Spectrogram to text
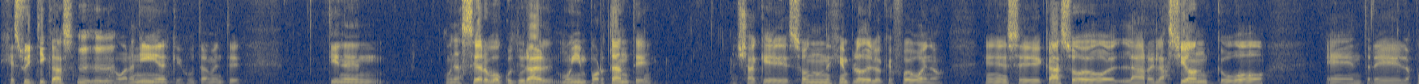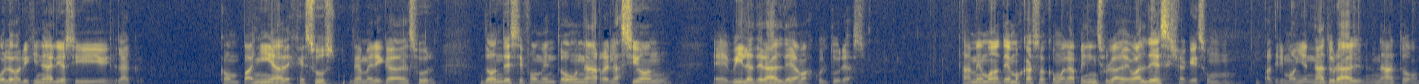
jesuíticas, las guaraníes, que justamente tienen un acervo cultural muy importante, ya que son un ejemplo de lo que fue, bueno, en ese caso, la relación que hubo entre los pueblos originarios y la Compañía de Jesús de América del Sur, donde se fomentó una relación eh, bilateral de ambas culturas. También bueno, tenemos casos como la península de Valdés, ya que es un patrimonio natural, nato,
